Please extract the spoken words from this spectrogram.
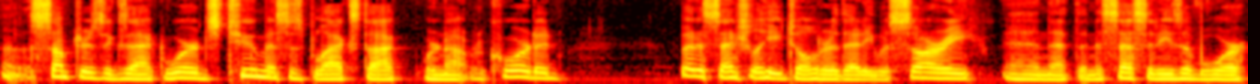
Uh, Sumter's exact words to Mrs. Blackstock were not recorded, but essentially he told her that he was sorry and that the necessities of war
